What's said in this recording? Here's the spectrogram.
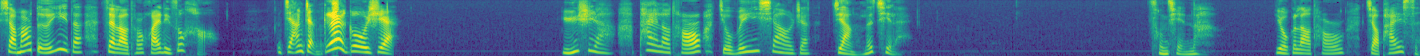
小猫得意的在老头怀里坐好，讲整个故事。于是啊，派老头就微笑着。讲了起来。从前呐，有个老头叫派森，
